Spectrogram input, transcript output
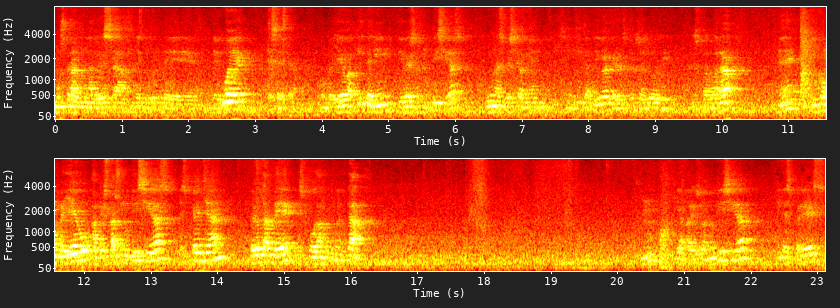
mostrar una adreça de, de, de web, etc. Com veieu aquí tenim diverses notícies, una especialment significativa que després el Jordi ens parlarà. Eh? I com veieu, aquestes notícies es pengen, però també es poden comentar. Aquí apareix la notícia i després,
